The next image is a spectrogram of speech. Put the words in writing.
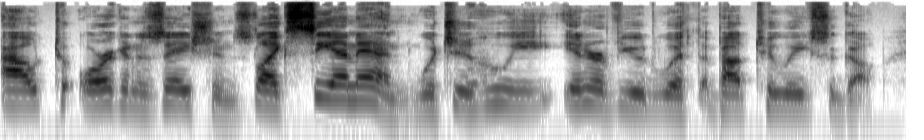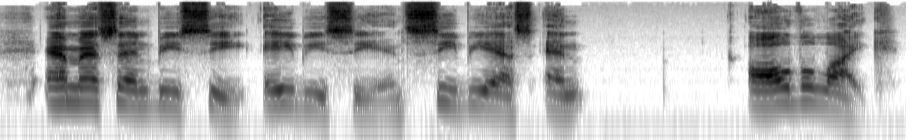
out to organizations like CNN, which is who he interviewed with about two weeks ago, MSNBC, ABC, and CBS, and all the like,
